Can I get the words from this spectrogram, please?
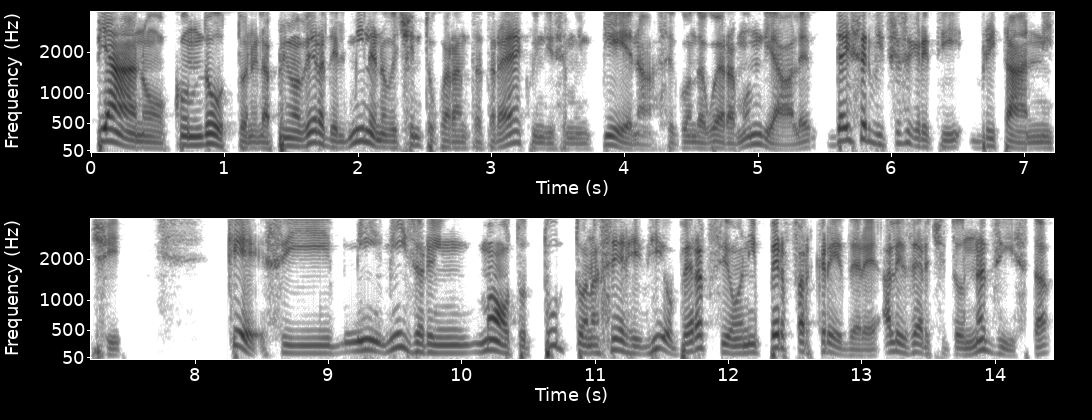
piano condotto nella primavera del 1943, quindi siamo in piena seconda guerra mondiale, dai servizi segreti britannici che si mi- misero in moto tutta una serie di operazioni per far credere all'esercito nazista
